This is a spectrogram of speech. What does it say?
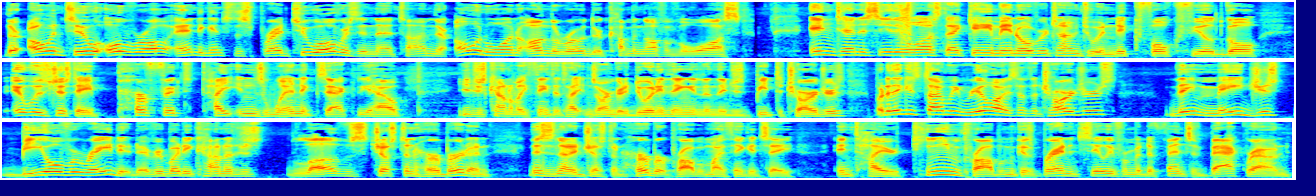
they're 0 2 overall and against the spread, two overs in that time. They're 0 1 on the road. They're coming off of a loss in Tennessee. They lost that game in overtime to a Nick Folk field goal. It was just a perfect Titans win, exactly how you just kind of like think the Titans aren't going to do anything and then they just beat the Chargers. But I think it's time we realize that the Chargers, they may just be overrated. Everybody kind of just loves Justin Herbert and this is not a Justin Herbert problem. I think it's a entire team problem because Brandon Staley from a defensive background,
